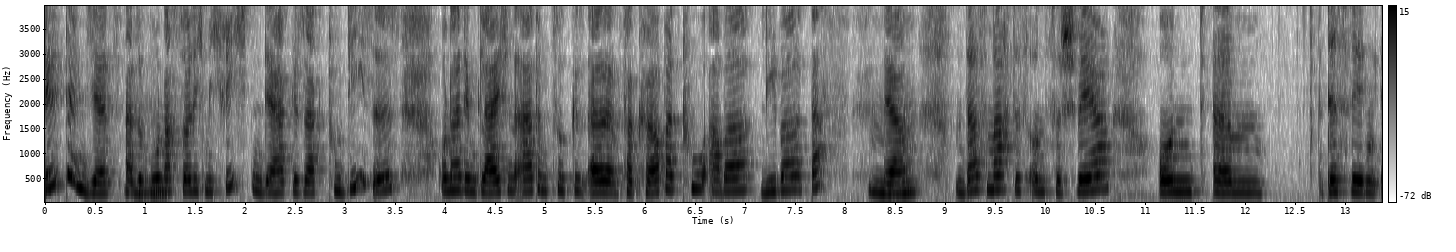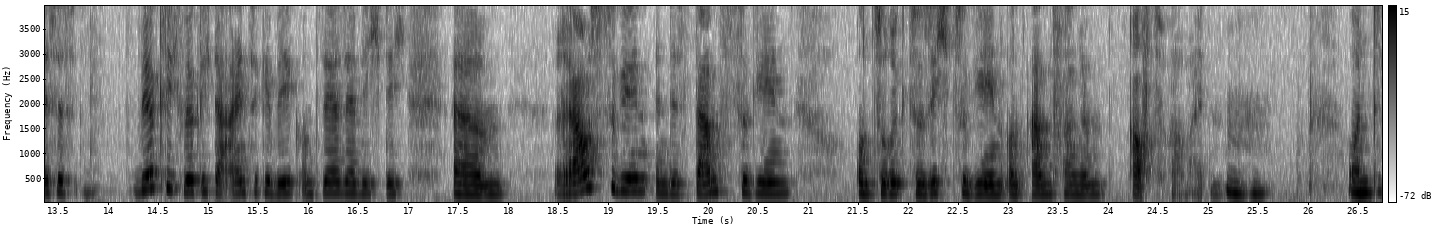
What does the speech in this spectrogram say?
gilt denn jetzt? Also mhm. wonach soll ich mich richten? Der hat gesagt, tu dieses und hat im gleichen Atemzug äh, verkörpert, tu aber lieber das. Mhm. Ja, und das macht es uns so schwer und ähm, deswegen ist es wirklich, wirklich der einzige Weg und sehr, sehr wichtig, ähm, rauszugehen, in Distanz zu gehen und zurück zu sich zu gehen und anfangen aufzuarbeiten. Mhm. Und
